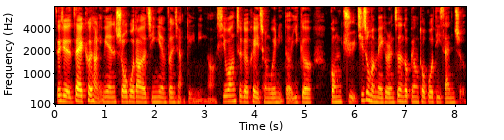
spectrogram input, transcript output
这些在课堂里面收获到的经验分享给你啊，希望这个可以成为你的一个工具。其实我们每个人真的都不用透过第三者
